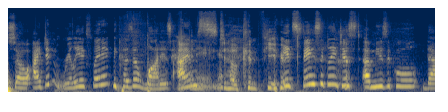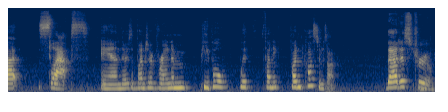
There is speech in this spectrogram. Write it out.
So I didn't really explain it because a lot is happening. I'm still confused. It's basically just a musical that slaps, and there's a bunch of random people with funny, fun costumes on. that is true.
